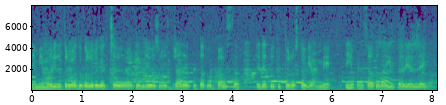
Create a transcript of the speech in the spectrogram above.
E mio marito ha trovato quella ragazza che piangeva sulla strada e ha portato a casa e ha detto tutta la storia a me io ho pensato di aiutare a lei.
